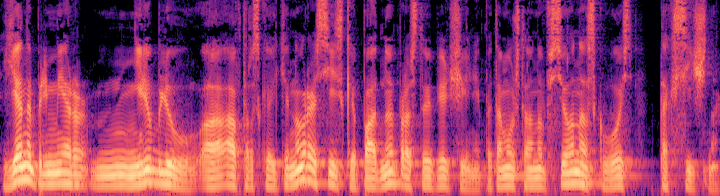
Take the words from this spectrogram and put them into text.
Я, например, не люблю а, авторское кино российское по одной простой причине, потому что оно все насквозь токсично.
